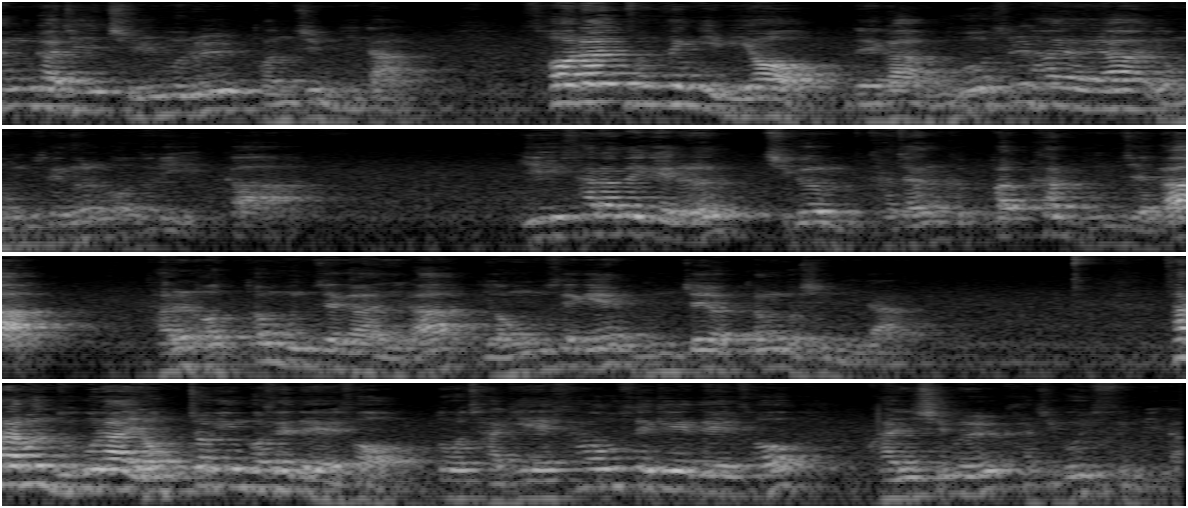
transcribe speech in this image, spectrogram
한 가지 질문을 던집니다. 선한 선생님이여 내가 무엇을 하여야 영생을 얻으리이까? 이 사람에게는 지금 가장 급박한 문제가 다른 어떤 문제가 아니라 영생의 문제였던 것입니다. 사람은 누구나 영적인 것에 대해서 또 자기의 사후 세계에 대해서 관심을 가지고 있습니다.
